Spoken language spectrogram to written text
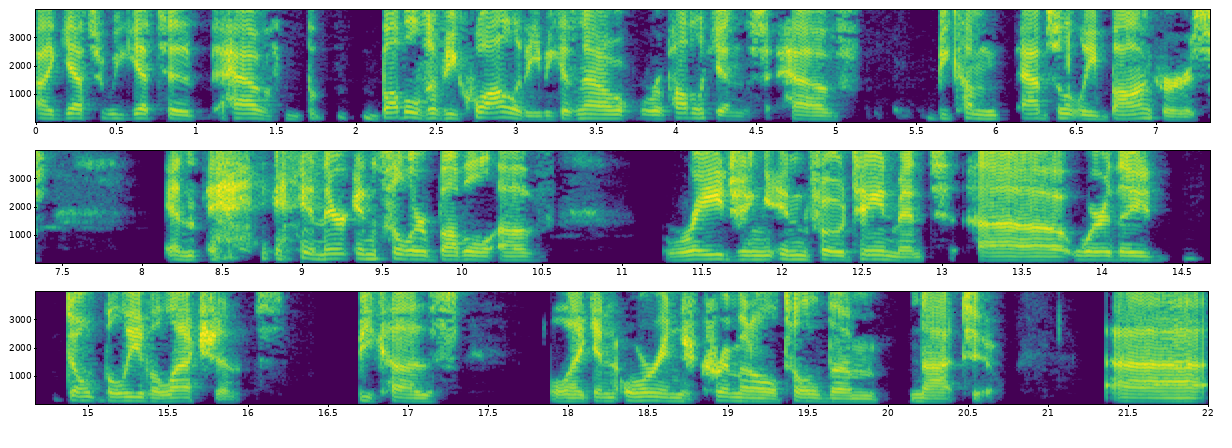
I guess we get to have b- bubbles of equality because now Republicans have become absolutely bonkers in, in their insular bubble of raging infotainment uh, where they don't believe elections because like an orange criminal told them not to. Uh,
